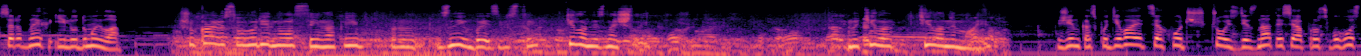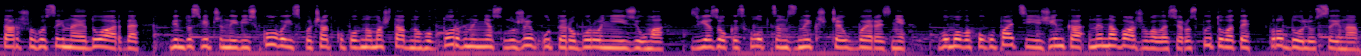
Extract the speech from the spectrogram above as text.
Серед них і Людмила. Шукаю свого рідного сина, який зник безвісти. Тіла не знайшли. Ну, тіла, тіла немає. Жінка сподівається, хоч щось дізнатися про свого старшого сина Едуарда. Він досвідчений військовий. З початку повномасштабного вторгнення служив у теробороні Ізюма. Зв'язок із хлопцем зник ще в березні. В умовах окупації жінка не наважувалася розпитувати про долю сина.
